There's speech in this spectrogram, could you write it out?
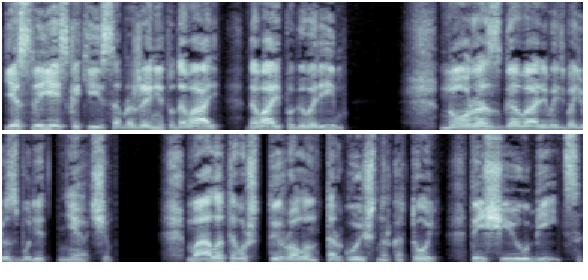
Если есть какие соображения, то давай, давай поговорим. Но разговаривать, боюсь, будет не о чем. Мало того, что ты, Роланд, торгуешь наркотой, ты еще и убийца.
